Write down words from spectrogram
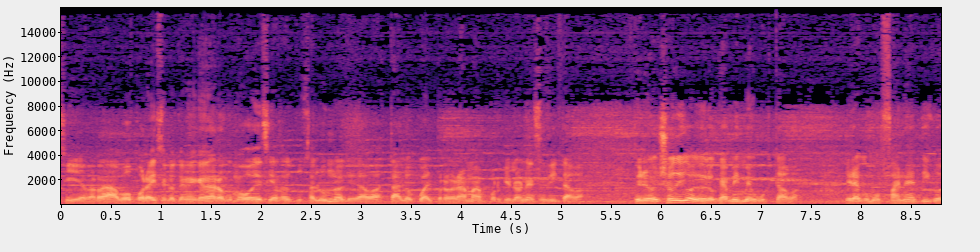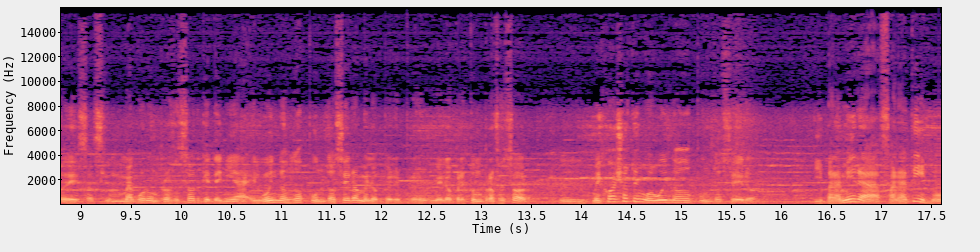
sí, es verdad, vos por ahí se lo tenés que dar, o como vos decías a tus alumnos, le dabas tal o cual programa porque lo necesitaba. Pero yo digo de lo que a mí me gustaba. Era como fanático de eso. Si me acuerdo un profesor que tenía el Windows 2.0, me lo, pre- me lo prestó un profesor. Mm. Me dijo, ah, yo tengo el Windows 2.0. Y para mí era fanatismo,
